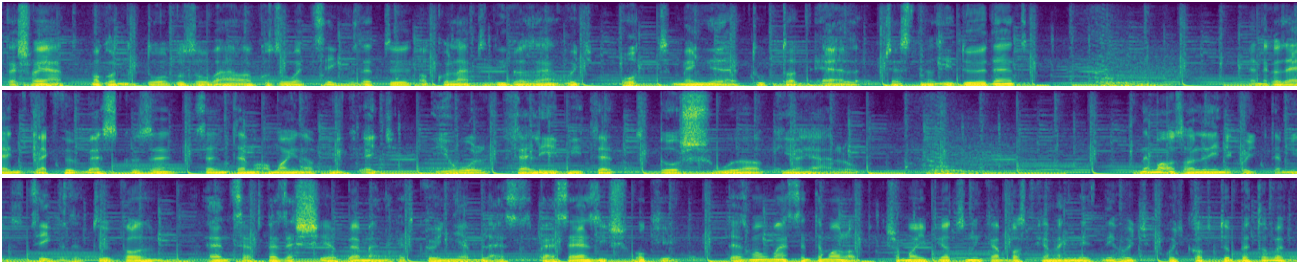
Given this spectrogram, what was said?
te saját magadnak dolgozó, vállalkozó vagy cégvezető, akkor látod igazán, hogy ott mennyire tudtad elcseszni az idődet, ennek az egyik legfőbb eszköze szerintem a mai napig egy jól felépített dossúra kiajánló. Nem az a lényeg, hogy te mint cégvezető valami rendszert vezessél be, mert neked könnyebb lesz. Persze ez is, oké. Okay. De ez ma már szerintem alap. És a mai piacon inkább azt kell megnézni, hogy hogy kap többet a vevő.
